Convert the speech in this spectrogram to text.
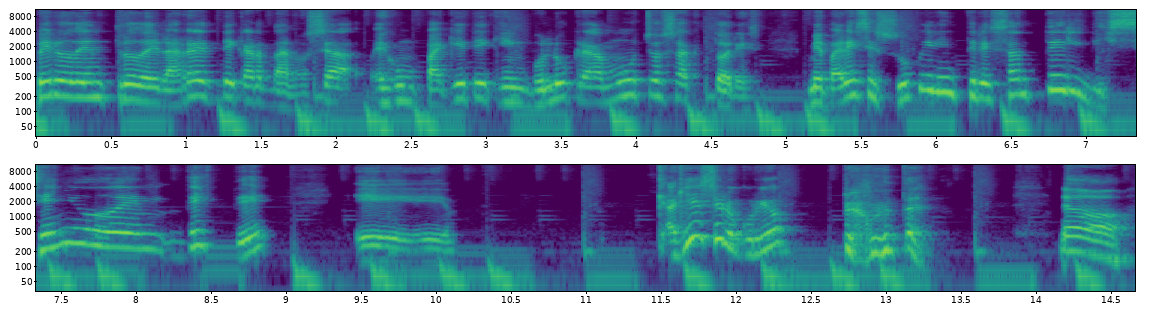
pero dentro de la red de Cardano. O sea, es un paquete que involucra a muchos actores. Me parece súper interesante el diseño de, este. Eh, ¿A quién se le ocurrió? Pregunta. No,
